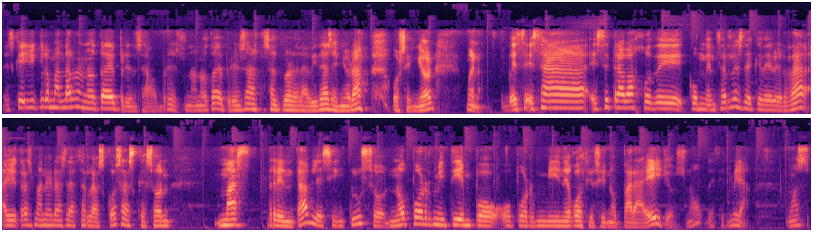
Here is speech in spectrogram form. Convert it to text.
Es que yo quiero mandar una nota de prensa. Hombre, es una nota de prensa a estas alturas de la vida, señora o señor. Bueno, ese trabajo de convencerles de que de verdad hay otras maneras de hacer las cosas que son más rentables incluso, no por mi tiempo o por mi negocio, sino para ellos, ¿no? Decir, mira, vamos,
